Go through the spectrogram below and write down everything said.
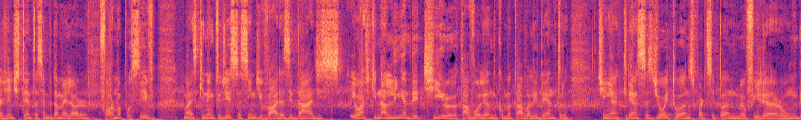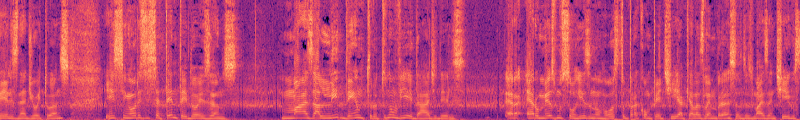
A gente tenta sempre da melhor forma possível, mas que nem tu disse assim de várias idades. Eu acho que na linha de tiro, eu tava olhando como eu tava ali dentro, tinha crianças de 8 anos participando, meu filho era um deles, né, de 8 anos, e senhores de 72 anos. Mas ali dentro, tu não via a idade deles. Era, era o mesmo sorriso no rosto para competir, aquelas lembranças dos mais antigos.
